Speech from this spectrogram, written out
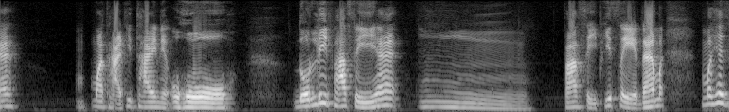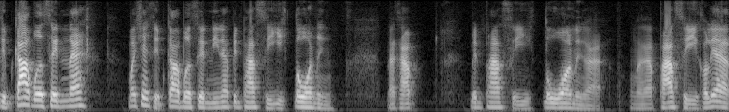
นะ มาถ่ายที่ไทยเนี่ยโอ้โห โดนรีดภาษีฮะ อืม ภาษีพิเศษนะไม่ไม่ใช่สิบเก้าเปอร์เซ็นต์นะ ไม่ใช่สิบเก้าเปอร์เซ็นต์นี้นะ เป็นภาษีอีกตัวหนึ่งนะครับ เป็นภาษีอีกตัวหนึ่งอะนะครับ ภาษีเขาเรียก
